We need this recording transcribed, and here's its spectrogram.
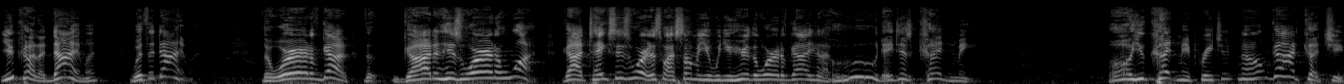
You cut a diamond with a diamond. The word of God. The, God and his word are one. God takes his word. That's why some of you, when you hear the word of God, you're like, ooh, they just cut me. Oh, you cut me, preacher. No, God cut you.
